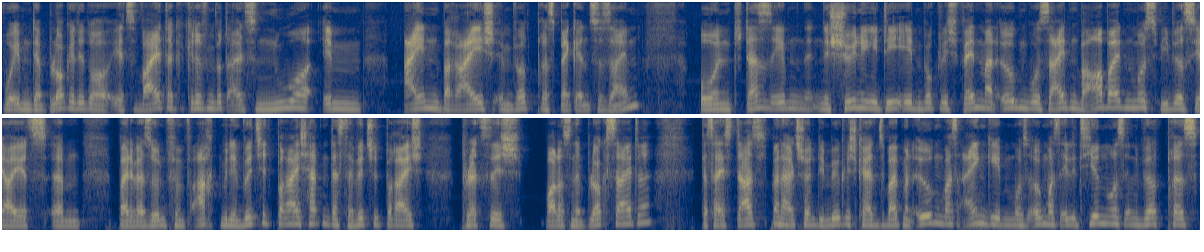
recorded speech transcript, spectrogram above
wo eben der Blog-Editor jetzt weitergegriffen wird, als nur im einen Bereich im WordPress-Backend zu sein. Und das ist eben eine schöne Idee, eben wirklich, wenn man irgendwo Seiten bearbeiten muss, wie wir es ja jetzt ähm, bei der Version 5.8 mit dem Widget-Bereich hatten, dass der Widget-Bereich plötzlich war das eine Blogseite. Das heißt, da sieht man halt schon die Möglichkeiten, sobald man irgendwas eingeben muss, irgendwas editieren muss in WordPress,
